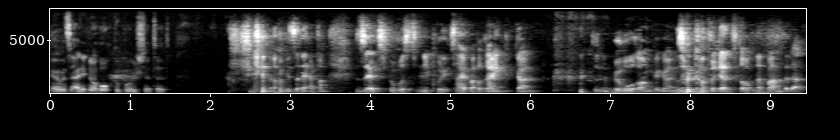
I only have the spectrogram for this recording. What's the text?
Wir haben uns eigentlich nur hochgebullshittet. Genau, wir sind einfach selbstbewusst in die Polizeiwache reingegangen, sind in den Büroraum gegangen, so einen Konferenzraum, dann waren wir da.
